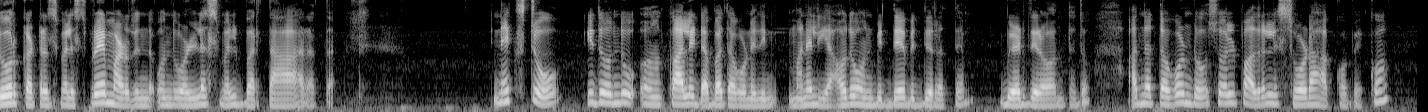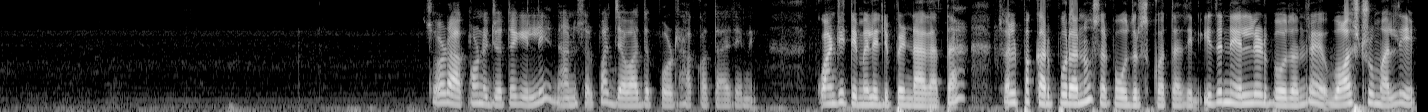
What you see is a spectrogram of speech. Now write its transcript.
ಡೋರ್ ಕರ್ಟನ್ಸ್ ಮೇಲೆ ಸ್ಪ್ರೇ ಮಾಡೋದ್ರಿಂದ ಒಂದು ಒಳ್ಳೆ ಸ್ಮೆಲ್ ಬರ್ತಾ ಇರತ್ತೆ. ನೆಕ್ಸ್ಟು ಇದೊಂದು ಖಾಲಿ ಡಬ್ಬ ತೊಗೊಂಡಿದ್ದೀನಿ. ಮನೇಲಿ ಯಾವುದೋ ಒಂದು ಬಿದ್ದೇ ಬಿದ್ದಿರುತ್ತೆ. ಬೇಡದಿರೋ ಅದನ್ನ ತಗೊಂಡು ಸ್ವಲ್ಪ ಅದರಲ್ಲಿ ಸೋಡಾ ಹಾಕ್ಕೋಬೇಕು. ಸೋಡಾ ಹಾಕ್ಕೊಂಡು ಜೊತೆಗೆ ಇಲ್ಲಿ ನಾನು ಸ್ವಲ್ಪ ಜವಾದ ಪೌಡ್ರ್ ಹಾಕೋತಾ ಇದ್ದೀನಿ. ಕ್ವಾಂಟಿಟಿ ಮೇಲೆ ಡಿಪೆಂಡ್ ಆಗತ್ತೆ. ಸ್ವಲ್ಪ ಕರ್ಪೂರನೂ ಸ್ವಲ್ಪ ಉದುರಿಸ್ಕೊತಾ ಇದ್ದೀನಿ. ಇದನ್ನು ಎಲ್ಲಿಡ್ಬೋದು ಅಂದರೆ ವಾಶ್ರೂಮಲ್ಲಿ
